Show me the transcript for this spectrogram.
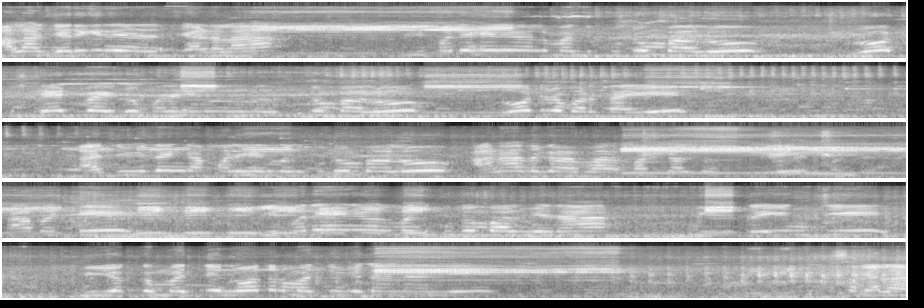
అలా జరిగిన ఎడల ఈ పదిహేను వేల మంది కుటుంబాలు రోడ్ స్టేట్ వైడ్ పదిహేను వేల మంది కుటుంబాలు రోడ్డున పడతాయి. అదేవిధంగా పదిహేను మంది కుటుంబాలు అనాథగా బ- వస్తుంది. కాబట్టి ఈ పదిహేను వేల మంది కుటుంబాల మీద మీరు దయించి మీ యొక్క మధ్య నూతన మధ్య విధానాన్ని ఎలా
